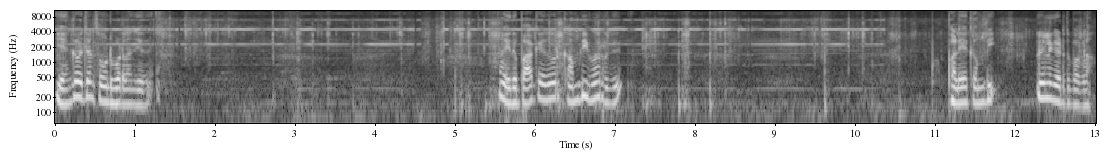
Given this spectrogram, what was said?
எங்கே வச்சாலும் சவுண்டு போட தான் செய்யுது. ஆ, இது பார்க்க ஏதோ ஒரு கம்பி மாதிரி இருக்குது பழைய கம்பி. இல்லைங்க எடுத்து பார்க்கலாம்.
